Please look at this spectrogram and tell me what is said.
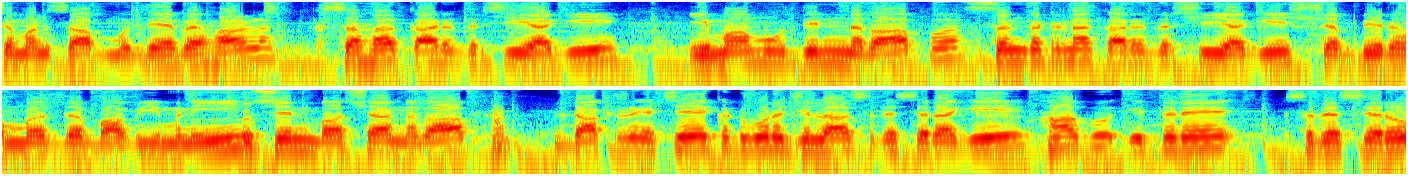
ಚಮನ್ ಸಾಬ್ ಮುದ್ದೇಬೆಹಾಳ್, ಸಹ ಕಾರ್ಯದರ್ಶಿಯಾಗಿ ಇಮಾಮುದ್ದೀನ್ ನದಾಬ್, ಸಂಘಟನಾ ಕಾರ್ಯದರ್ಶಿಯಾಗಿ Shabbir Ahmad Bavimani Hussain Basha Nadab, doctor H A Kataguru ಜಿಲ್ಲಾ ಸದಸ್ಯರಾಗಿ ಹಾಗೂ ಇತರೆ ಸದಸ್ಯರು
